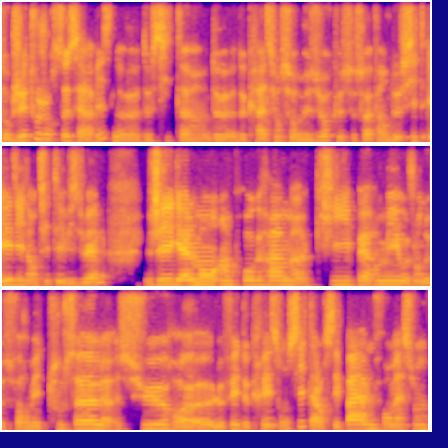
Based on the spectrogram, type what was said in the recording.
donc j'ai toujours ce service de, de site de, de, création sur mesure, que ce soit enfin, de sites et d'identité visuelle. J'ai également un programme qui permet aux gens de se former tout seuls sur euh, le fait de créer son site. Alors, c'est pas une formation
